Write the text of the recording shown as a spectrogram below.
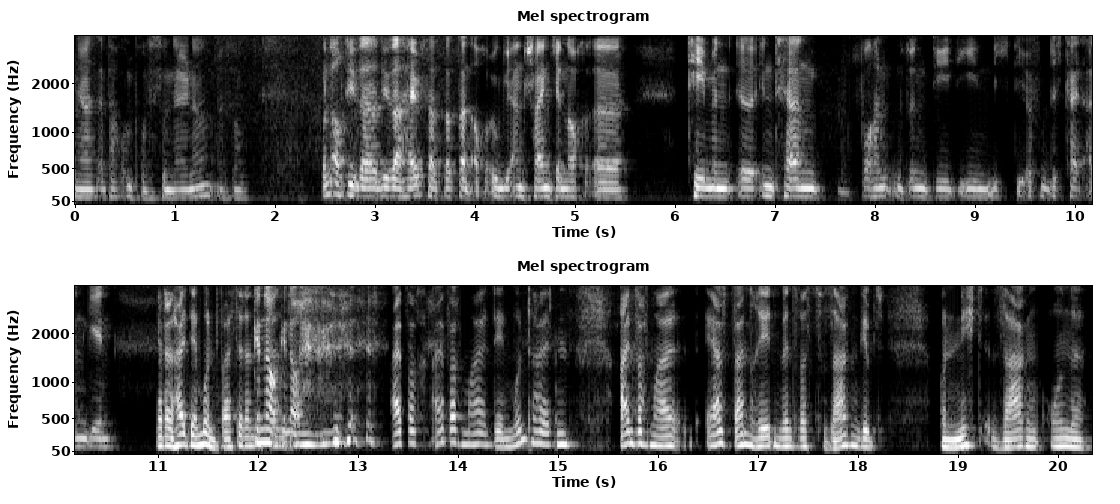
Ja, ist einfach unprofessionell, ne? Also. Und auch dieser, dieser Halbsatz, dass dann auch irgendwie anscheinend ja noch äh, Themen äh, intern vorhanden sind, die, die nicht die Öffentlichkeit angehen. Ja, dann halt den Mund, weißt du? Dann, genau, dann genau. Einfach, einfach mal den Mund halten, einfach mal erst dann reden, wenn es was zu sagen gibt und nicht sagen ohne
